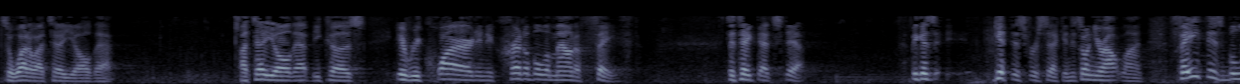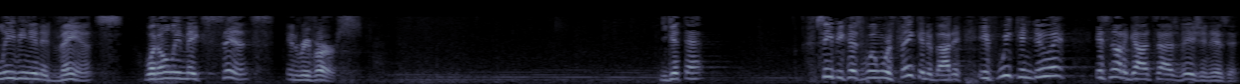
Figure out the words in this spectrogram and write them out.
So why do I tell you all that? I tell you all that because it required an incredible amount of faith to take that step. Because, get this for a second, it's on your outline. Faith is believing in advance what only makes sense in reverse. You get that? See, because when we're thinking about it, if we can do it, it's not a God sized vision, is it?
